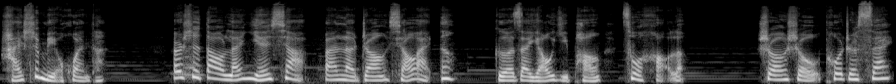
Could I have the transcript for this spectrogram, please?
还是没有换他，而是到蓝檐下搬了张小矮凳，搁在摇椅旁坐好了，双手托着腮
